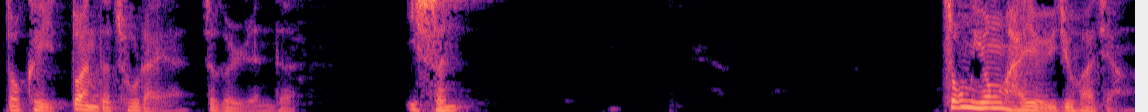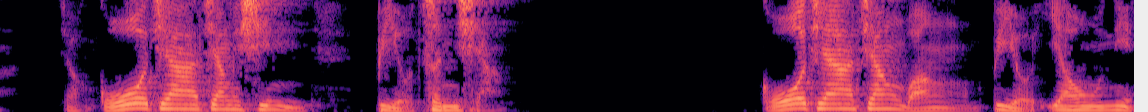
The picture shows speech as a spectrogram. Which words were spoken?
都可以断得出来这个人的一生。中庸还有一句话讲，叫“国家将兴，必有真祥”。国家将亡，必有妖孽。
